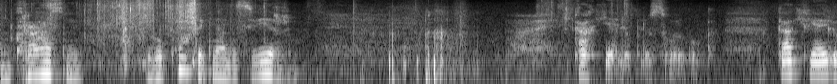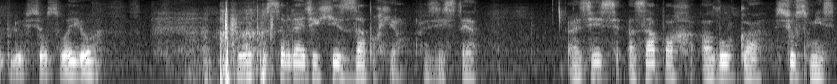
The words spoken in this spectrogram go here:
Он красный. Его кушать надо свежим. Как я люблю свой лук. Как я люблю все свое. Вы не представляете, какие запахи здесь стоят. А здесь запах лука, всю смесь.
